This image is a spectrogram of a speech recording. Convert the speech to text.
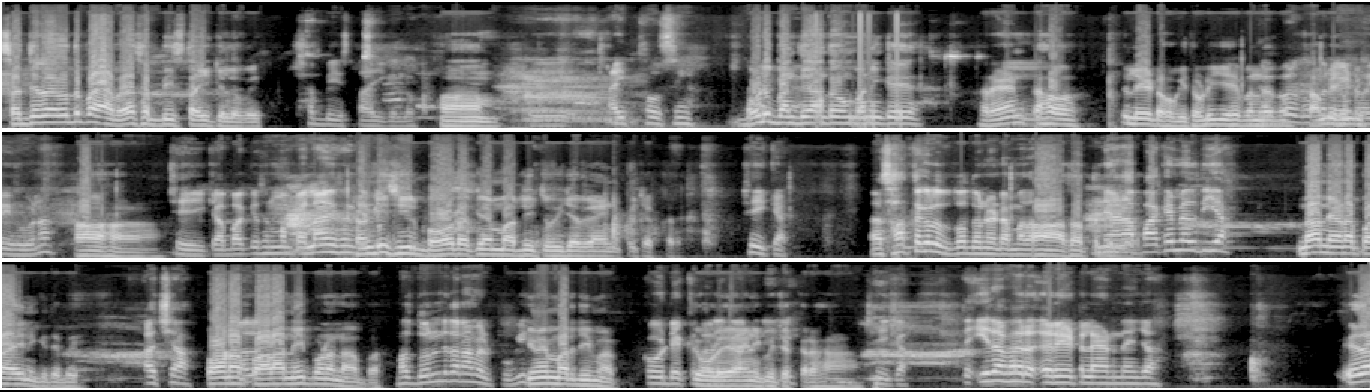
ਸੱਜਰਾ ਦੁੱਧ ਪਾਇਆ ਹੋਇਆ 26 27 ਕਿਲੋ ਬਈ। 26 27 ਕਿਲੋ। ਹਾਂ। ਤੇ ਇੱਥੋਂ ਸੀ ਥੋੜੀ ਬੰਦਿਆਂ ਤੋਂ ਬਣੀ ਕੇ ਰਹਿਣ ਉਹ ਲੇਟ ਹੋ ਗਈ ਥੋੜੀ ਜਿਹੀ ਇਹ ਬੰਦੇ ਤੋਂ ਲਗਭਗ ਲੇਟ ਹੋਈ ਹੋ ਨਾ? ਹਾਂ ਹਾਂ। ਠੀਕ ਆ ਬਾਕੀ ਤੁਹਾਨੂੰ ਮੈਂ ਪਹਿਲਾਂ ਹੀ ਠੰਡੀ ਸੀਲ ਬਹੁਤ ਹੈ ਕਿਵੇਂ ਮਰਜ਼ੀ ਚੋਈ ਜਾਵੇ ਐ ਨਹੀਂ ਕੋਈ ਚੱਕਰ। ਠੀਕ ਹੈ 7 ਕਿਲੋ ਦੁੱਧ ਦੋਨੇ ਟਾਈਮਾਂ ਦਾ। ਹਾਂ 7 ਨਿਆਣਾ ਪਾ ਕੇ ਮਿਲਦੀ ਆ? ਨਾ ਨਿਆਣਾ ਪਾਇਆ ਨਹੀਂ ਕਿਤੇ ਬਈ। ਅੱਛਾ। ਪਾਉਣਾ ਪਾਲਾ ਨਹੀਂ ਪਾਉਣਾ ਨਾ ਪਾ। ਮਤਲਬ ਦੋਨੇ ਤਰ੍ਹਾਂ ਮਿਲ ਪੂਗੀ? ਕਿਵੇਂ ਮਰਜ਼ੀ ਮੈਂ ਕੋਈ ਦਿੱਕਤ ਚੋਲੇ ਨਹੀਂ ਕੋਈ ਚੱਕਰ ਹਾਂ। ਠੀਕ ਆ। ਤੇ ਇਹਦਾ ਫਿਰ ਰੇਟ ਲੈਣ ਦੇ ਜਾਂ? ਇਹਦਾ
